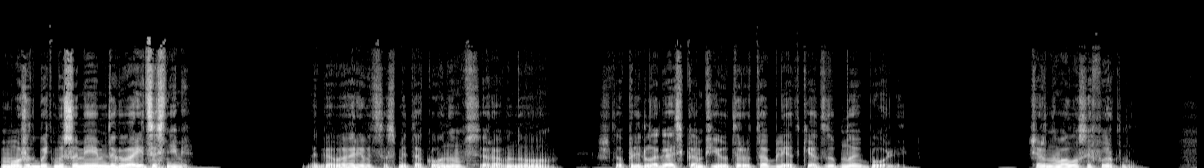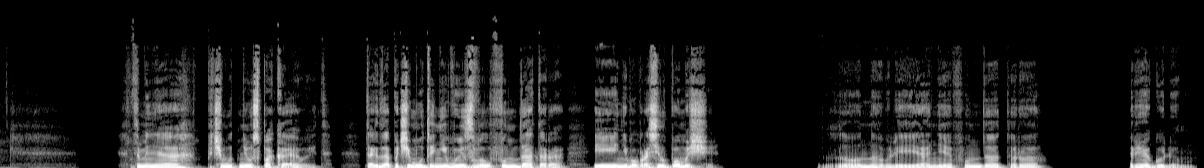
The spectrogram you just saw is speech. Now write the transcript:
может быть, мы сумеем договориться с ними? Договариваться с Метаконом все равно, что предлагать компьютеру таблетки от зубной боли. Черноволосый фыркнул. Это меня почему-то не успокаивает. Тогда почему ты не вызвал фундатора и не попросил помощи? Зона влияния фундатора — регулюм,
